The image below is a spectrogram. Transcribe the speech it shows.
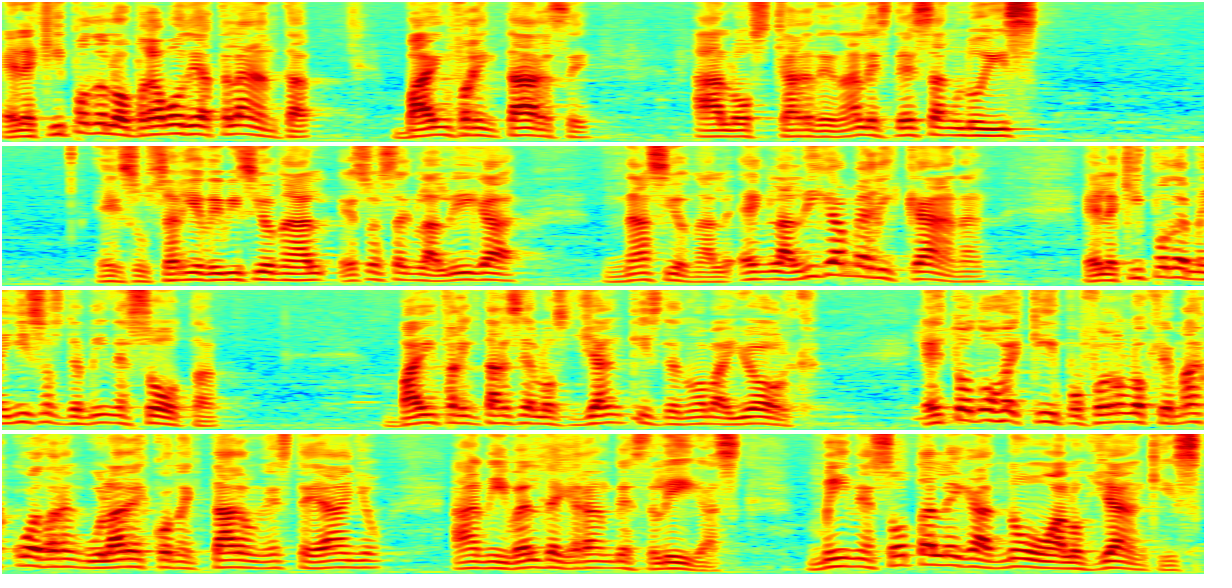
El equipo de los Bravos de Atlanta va a enfrentarse a los Cardenales de San Luis en su serie divisional, eso es en la Liga Nacional. En la Liga Americana, el equipo de mellizos de Minnesota va a enfrentarse a los Yankees de Nueva York. Estos dos equipos fueron los que más cuadrangulares conectaron este año a nivel de grandes ligas. Minnesota le ganó a los Yankees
